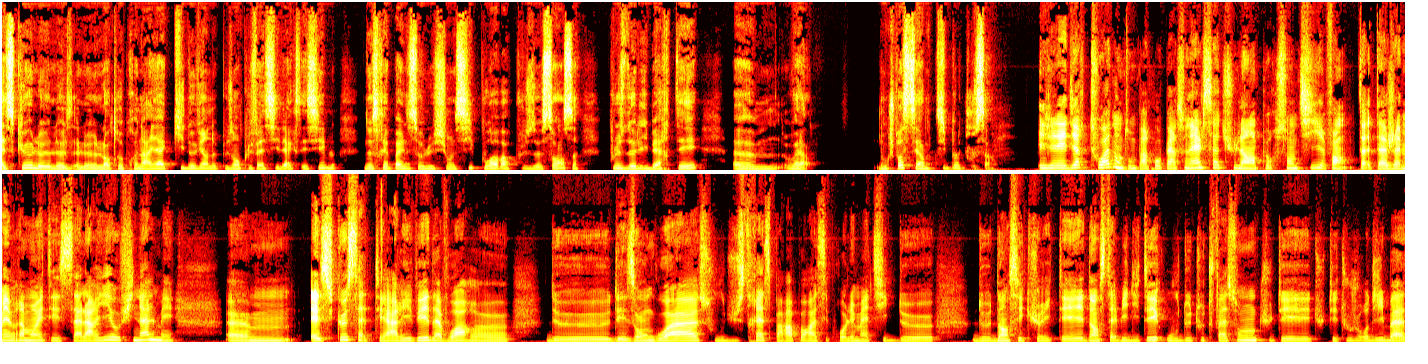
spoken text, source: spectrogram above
est-ce que l'entrepreneuriat qui devient de plus en plus facile et accessible ne serait pas une solution aussi pour avoir plus de sens, plus de liberté Voilà. Donc je pense que c'est un petit peu tout ça. Et j'allais dire, toi, dans ton parcours personnel, ça, tu l'as un peu ressenti. Enfin, tu n'as jamais vraiment été salarié au final, mais est-ce que ça t'est arrivé d'avoir de, des angoisses ou du stress par rapport à ces problématiques de d'insécurité, d'instabilité, ou de toute façon, tu t'es toujours dit, bah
